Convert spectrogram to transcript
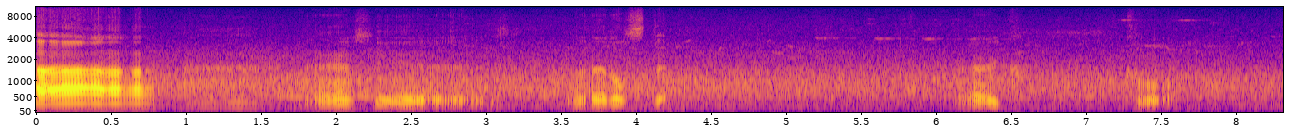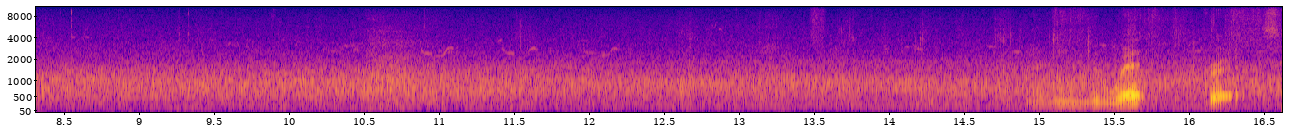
Ah, there she is. Little stick. Very cool. And the wet grass.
